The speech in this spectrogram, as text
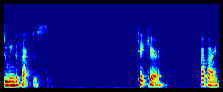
doing the practice. Take care. Bye bye.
